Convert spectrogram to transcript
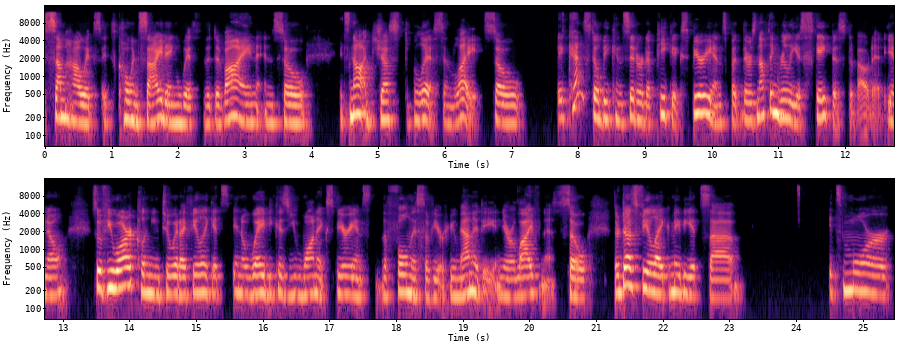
somehow it's it's coinciding with the divine and so it's not just bliss and light so it can still be considered a peak experience but there's nothing really escapist about it you know so if you are clinging to it i feel like it's in a way because you want to experience the fullness of your humanity and your aliveness so there does feel like maybe it's uh it's more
